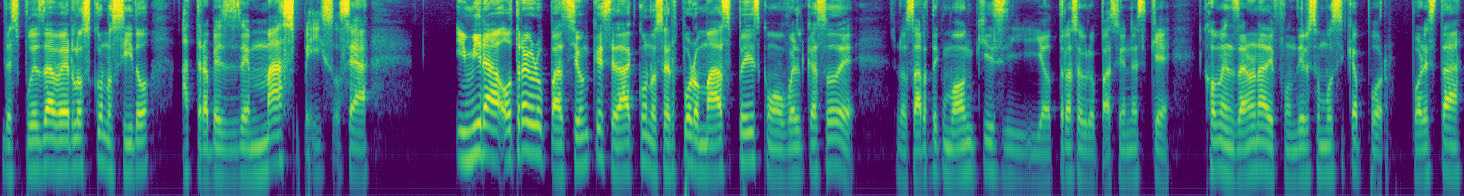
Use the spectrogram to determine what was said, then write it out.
después de haberlos conocido a través de MySpace. O sea, y mira, otra agrupación que se da a conocer por MySpace, como fue el caso de los Arctic Monkeys y, otras agrupaciones que comenzaron a difundir su música por, por esta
